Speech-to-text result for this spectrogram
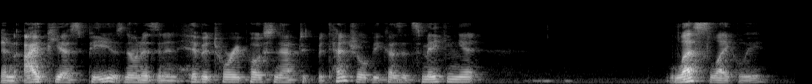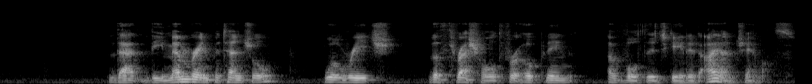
an IPSP is known as an inhibitory postsynaptic potential because it's making it less likely that the membrane potential will reach the threshold for opening of voltage-gated ion channels.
